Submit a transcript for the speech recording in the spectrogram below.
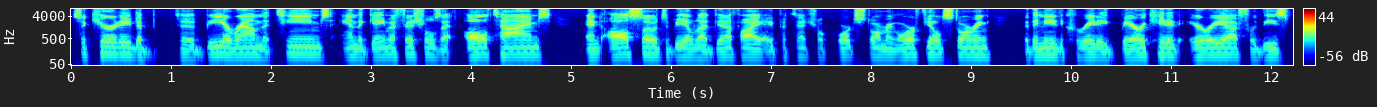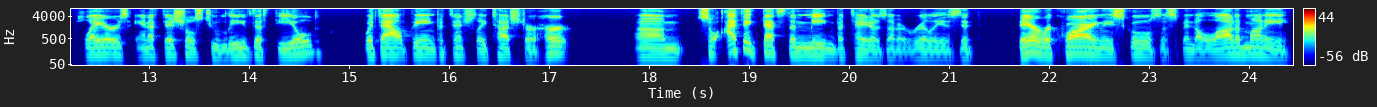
security to, to be around the teams and the game officials at all times, and also to be able to identify a potential court storming or field storming. That they need to create a barricaded area for these players and officials to leave the field without being potentially touched or hurt. Um, so I think that's the meat and potatoes of it, really, is that they are requiring these schools to spend a lot of money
